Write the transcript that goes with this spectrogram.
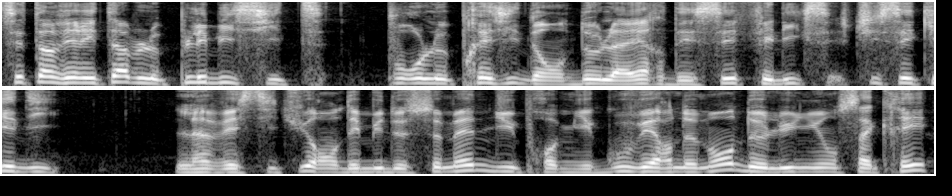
C'est un véritable plébiscite pour le président de la RDC, Félix Tshisekedi. L'investiture en début de semaine du premier gouvernement de l'Union sacrée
